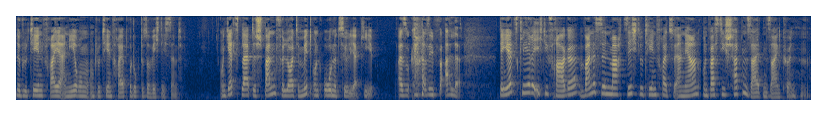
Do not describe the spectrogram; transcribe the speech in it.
eine glutenfreie Ernährung und glutenfreie Produkte so wichtig sind. Und jetzt bleibt es spannend für Leute mit und ohne Zöliakie. Also quasi für alle. Denn jetzt kläre ich die Frage, wann es Sinn macht, sich glutenfrei zu ernähren und was die Schattenseiten sein könnten.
